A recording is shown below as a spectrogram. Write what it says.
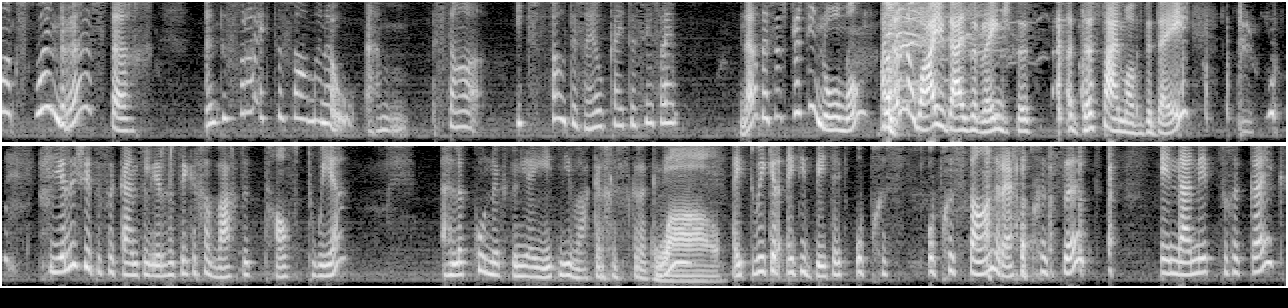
maak skoon rustig. En toe vra ek toe vir hom nou, ehm um, staan iets fout is hy okay te sê sy No, this is pretty normal. I don't know why you guys arranged this at this time of the day. Die hele shit is gekanselleer. Ons het seker gewag tot 12:30. Hulle kon niks doen. Hy het nie wakker geskrik nie. Wow. Hy het twee keer uit die bed uit opges, opgestaan, regop gesit en dan net so gekyk.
